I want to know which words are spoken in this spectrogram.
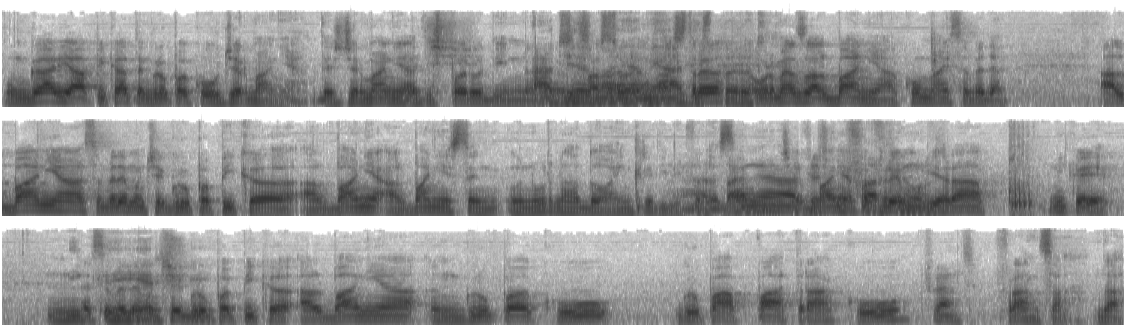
Ungaria a picat în grupă cu Germania. Deci Germania a dispărut din a, uh, Germania fasolea mi-a noastră. dispărut. Urmează Albania acum, hai să vedem. Albania, să vedem în ce grupă pică Albania. Albania este în, în urna a doua, incredibil. Vă dați Albania seama? a Deci crescut Albania pe foarte vremuri mult. era pff, nicăieri. Hai să Nicăieri vedem în ce și- grupă pică Albania, în grupă cu grupa a patra cu Franța. Franța. Da,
